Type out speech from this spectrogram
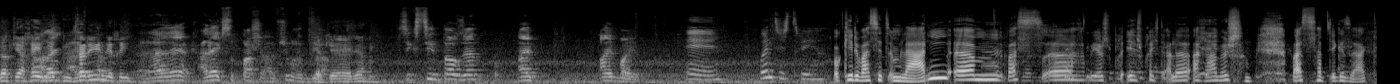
لك يا اخي ما مفرين يا اخي عليك 16000 شو بدك اياها؟ 16000 I it. Eh. Okay, du warst jetzt im Laden. Ähm, was, äh, ihr, ihr, sprecht alle Arabisch. Was habt ihr gesagt?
